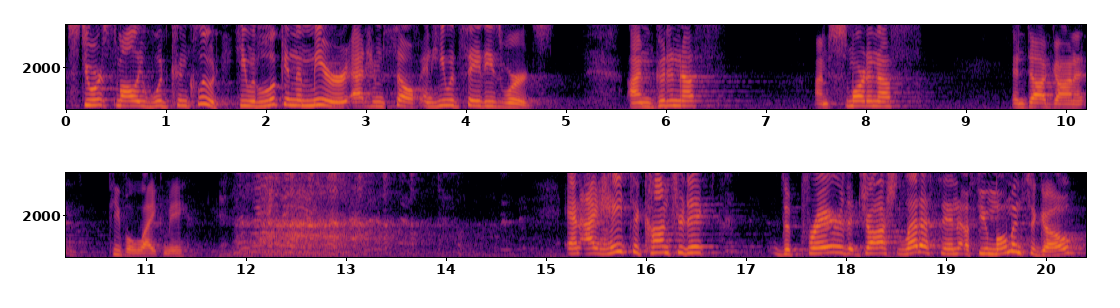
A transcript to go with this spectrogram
Stuart Smalley would conclude, he would look in the mirror at himself and he would say these words I'm good enough, I'm smart enough, and doggone it, people like me. and I hate to contradict the prayer that Josh led us in a few moments ago.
